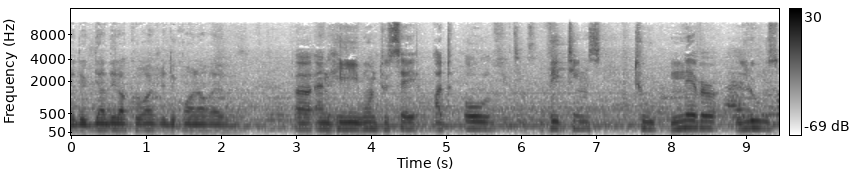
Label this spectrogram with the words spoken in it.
et de garder leur courage et de croire en leurs rêves. Uh, and he want to say at all victims to never lose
